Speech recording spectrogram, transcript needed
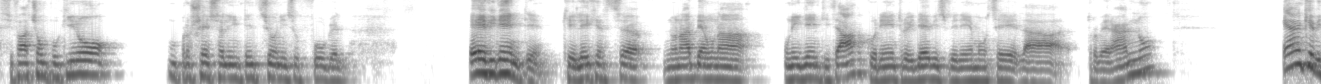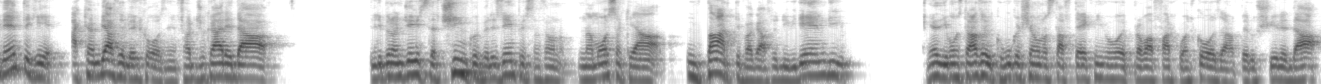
si faccia un pochino un processo alle intenzioni su Fogel. È evidente che Lakers non abbiano una, un'identità, con dentro i Davis vedremo se la troveranno. È anche evidente che ha cambiato delle cose, far giocare da LeBron James da 5 per esempio è stata una mossa che ha in parte pagato dividendi e ha dimostrato che comunque c'è uno staff tecnico che prova a fare qualcosa per uscire da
